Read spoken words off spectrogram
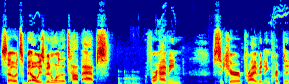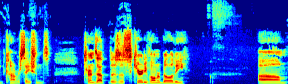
So it's always been one of the top apps for having secure, private, encrypted conversations. Turns out there's a security vulnerability. Um,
